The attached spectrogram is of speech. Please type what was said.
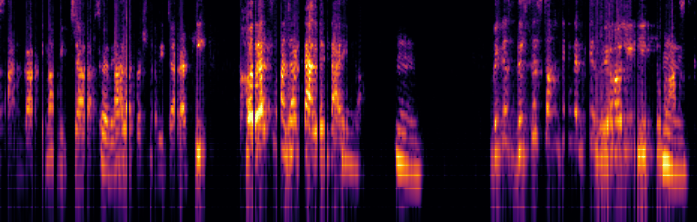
मला सांगा किंवा विचारा. मला प्रश्न विचारा की खरंच माझा टॅलेंट आहे का? Because this is something that you really need to mask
